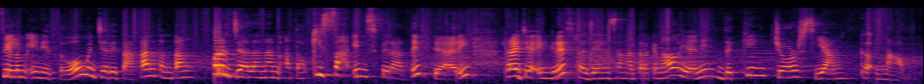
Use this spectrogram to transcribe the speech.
Film ini tuh menceritakan tentang perjalanan atau kisah inspiratif dari Raja Inggris, raja yang sangat terkenal yakni The King George yang ke-6.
